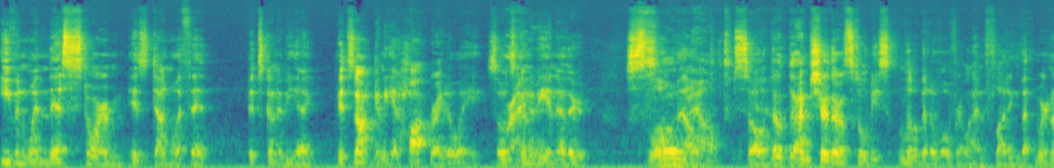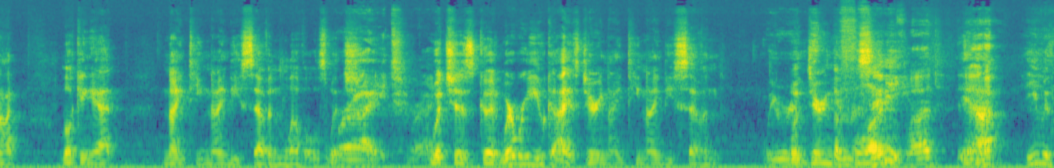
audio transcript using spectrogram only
even when this storm is done with it, it's going to be a it's not going to get hot right away. So it's Right, going to be another slow, Slow melt. melt, So yeah. I'm sure there'll still be a little bit of overland flooding, but we're not looking at 1997 levels, which right, right. which is good. Where were you guys during 1997? we were what, in, during the in the flood? city. Flood. Yeah. He was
